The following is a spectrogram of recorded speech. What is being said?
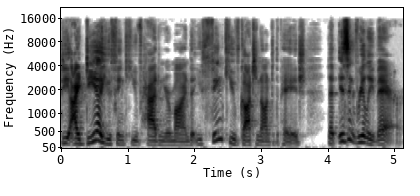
the idea you think you've had in your mind that you think you've gotten onto the page that isn't really there.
